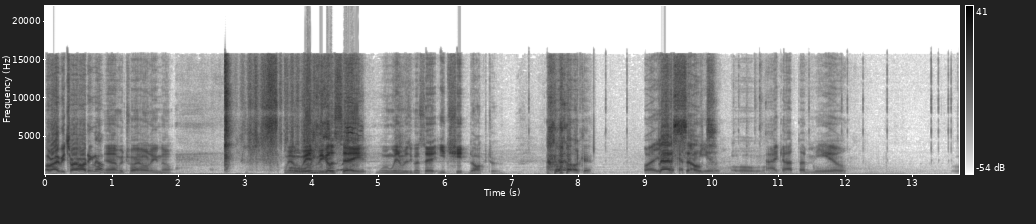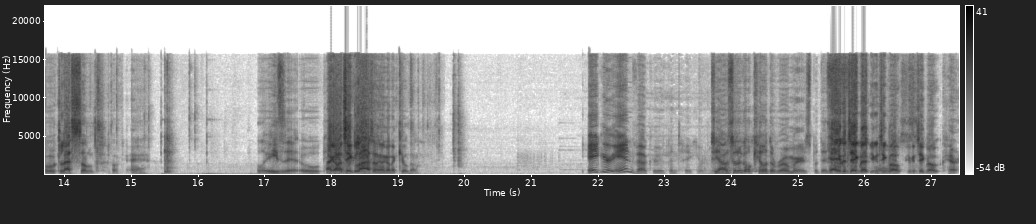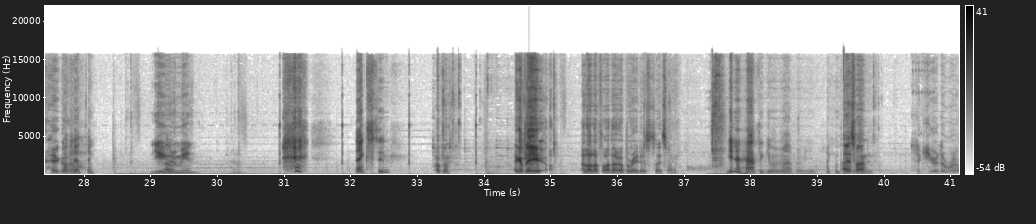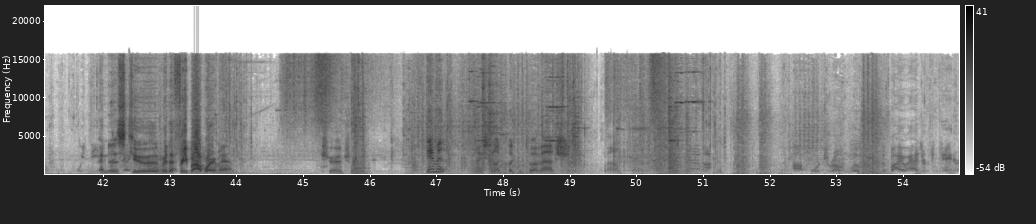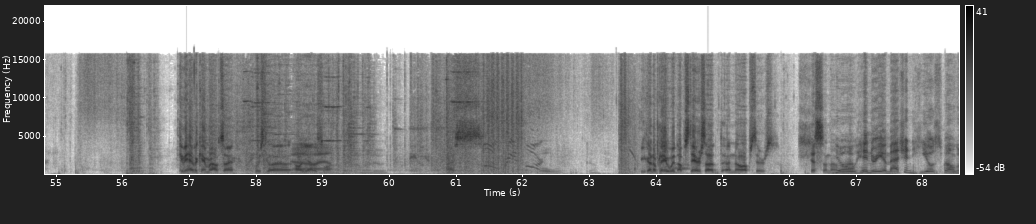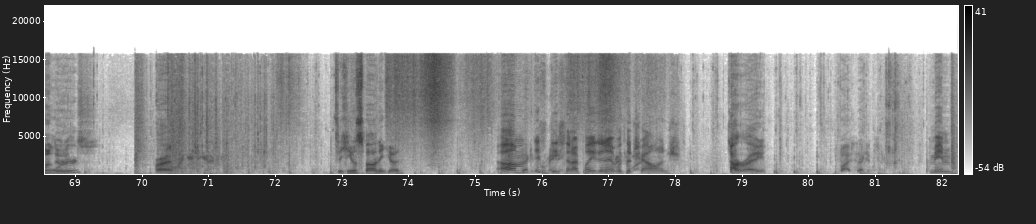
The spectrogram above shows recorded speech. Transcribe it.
Alright, we try harding now? Yeah, we try harding now. When Oh, we win, we gonna say. When we we're gonna say, "Eat shit, doctor." okay. But Glass I got the mute. Oh. I got the mute. Oh, glass celt. Okay. Blaze it. Okay. I'm gonna take Glaz and I'm gonna kill them. Jaeger and Valkyrie have been taken. See, I was gonna go kill the roamers, but then. Yeah, you can take that. You can take Valk. You can take Valk. Here, here you go. Okay, thank. Jaeger, Oh. I mean. Thanks, dude. Problem. I can play a lot of other operators, so it's fine. You didn't have to give him up. I mean, I can. That's play fine. him. Secure the room. We need And to this protect good with a free biohazard barbed wire, man. Sure, sure. Damn it! I accidentally clicked into a match. Wow. Op 4 drone locates the biohazard container. Can we have a camera outside? Who's the? Uh, oh yeah, this one. am. I'm gonna do it. Nice. Oh. Okay. You gonna play with upstairs or uh, no upstairs? Yes or no? Yo, Henry, imagine heal spell I'm gonna mortars. Alright. Is the heal spell any good? Um, it's remaining. decent. I played in it with the challenge. It's alright. Five seconds. I mean,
